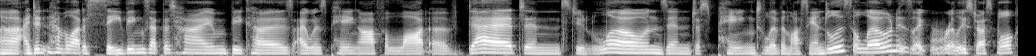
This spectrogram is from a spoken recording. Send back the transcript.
Uh, I didn't have a lot of savings at the time because I was paying off a lot of debt and student loans and just paying to live in Los Angeles alone is like really stressful.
